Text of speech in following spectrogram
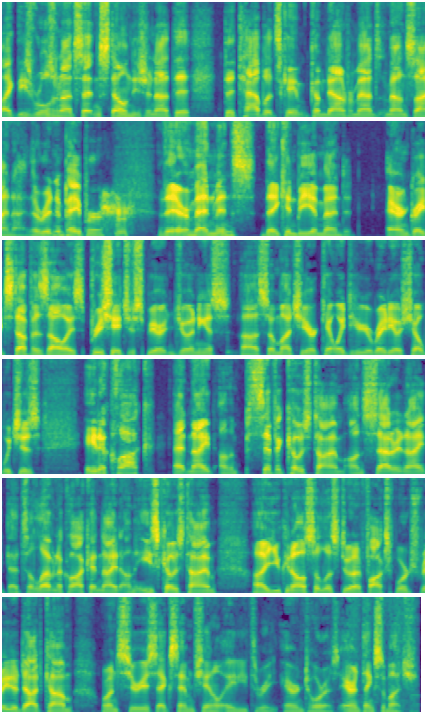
like these rules are not set in stone. These are not the the tablets came come down from Mount, Mount Sinai. They're written in paper. They're amendments. They can be amended. Aaron, great stuff as always. Appreciate your spirit and joining us uh, so much here. Can't wait to hear your radio show, which is eight o'clock at night on the Pacific Coast time on Saturday night. That's 11 o'clock at night on the East Coast time. Uh, you can also listen to it at foxsportsradio.com or on Sirius XM channel 83. Aaron Torres. Aaron, thanks so much.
